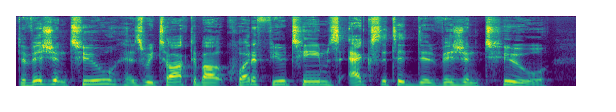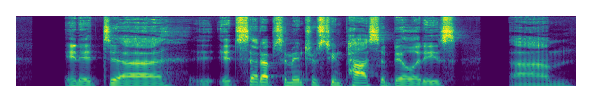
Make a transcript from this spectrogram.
Division two, as we talked about, quite a few teams exited Division two, and it uh, it set up some interesting possibilities. Um,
